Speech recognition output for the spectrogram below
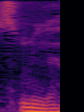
بسم الله.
